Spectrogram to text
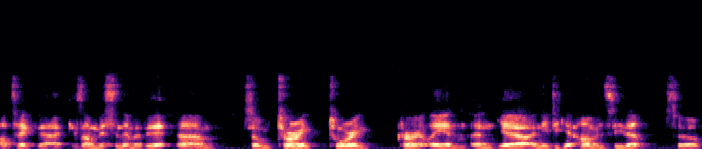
I'll take that because I'm missing them a bit. Um, so I'm touring touring currently, and and yeah, I need to get home and see them. So.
